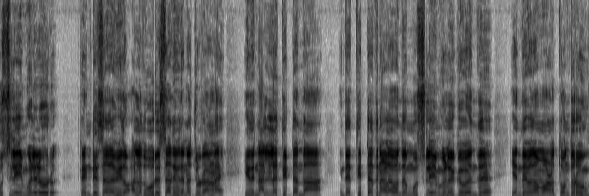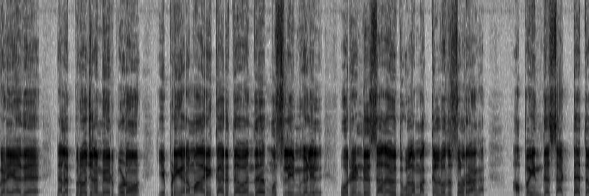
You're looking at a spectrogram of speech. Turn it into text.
முஸ்லீம்களில் ஒரு ரெண்டு சதவீதம் அல்லது ஒரு சதவீதம் என்ன சொல்கிறாங்கன்னா இது நல்ல திட்டம் தான் இந்த திட்டத்தினால வந்து முஸ்லீம்களுக்கு வந்து எந்த விதமான தொந்தரவும் கிடையாது. நல்ல பிரயோஜனம் ஏற்படும். இப்படிங்கிற மாதிரி கருத்தை வந்து முஸ்லீம்களில் ஒரு ரெண்டு சதவீதத்துக்குள்ள மக்கள் வந்து சொல்கிறாங்க அப்போ இந்த சட்டத்தை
